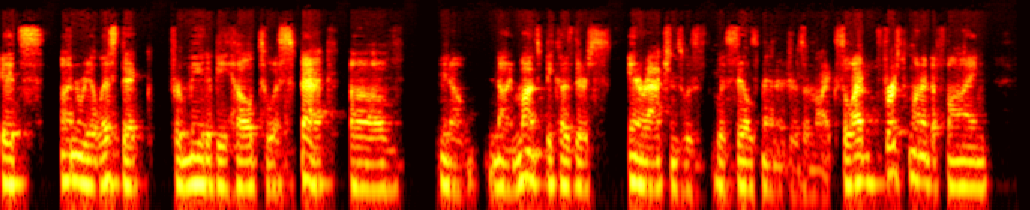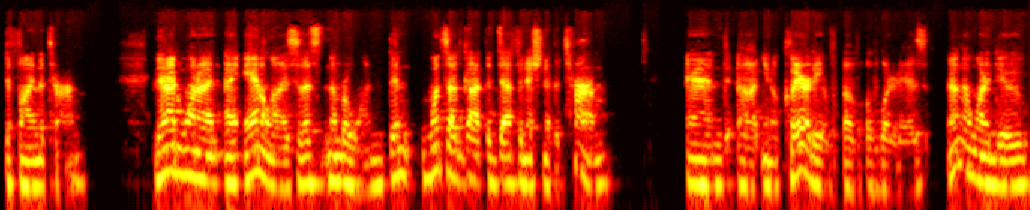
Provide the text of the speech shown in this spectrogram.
it's unrealistic for me to be held to a spec of you know nine months because there's interactions with with sales managers and like. So I first want to define define the term. Then I'd want to analyze. So that's number one. Then once I've got the definition of the term, and uh, you know clarity of, of, of, what it is then i want to do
